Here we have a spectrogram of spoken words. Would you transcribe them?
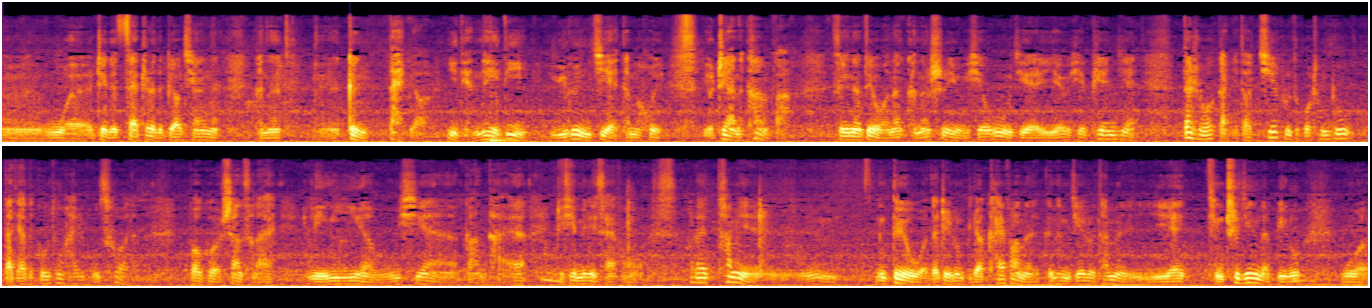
嗯，我这个在这儿的标签呢，可能呃更代表一点内地舆论界他们会有这样的看法，所以呢，对我呢可能是有一些误解，也有一些偏见。但是我感觉到接触的过程中，大家的沟通还是不错的。包括上次来零一啊、无线啊、港台啊这些媒体采访我，后来他们也嗯对我的这种比较开放的跟他们接触，他们也挺吃惊的。比如我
